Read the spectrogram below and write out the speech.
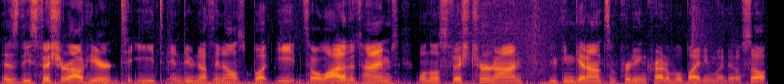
is these fish are out here to eat and do nothing else but eat. So a lot of the times when those fish turn on, you can get on some pretty incredible biting windows. So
